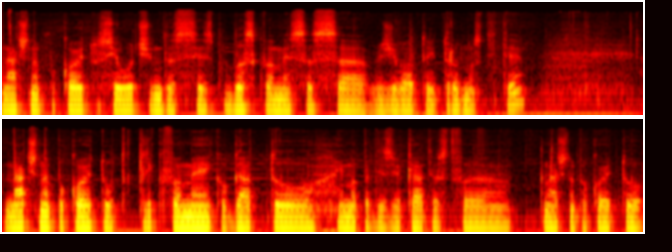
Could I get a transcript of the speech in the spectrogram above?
начина по който се учим да се сблъскваме с а, живота и трудностите, начина по който откликваме, когато има предизвикателства, начина по който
